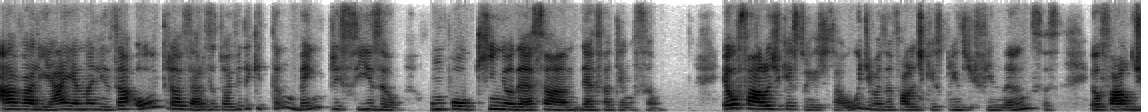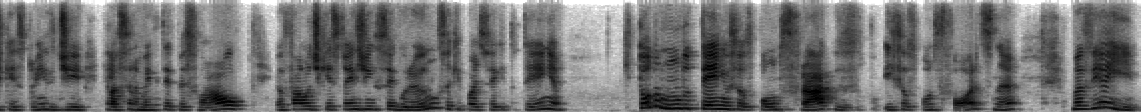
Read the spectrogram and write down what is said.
avaliar e analisar outras áreas da tua vida que também precisam um pouquinho dessa, dessa atenção. Eu falo de questões de saúde, mas eu falo de questões de finanças, eu falo de questões de relacionamento interpessoal, eu falo de questões de insegurança que pode ser que tu tenha, que todo mundo tem os seus pontos fracos e seus pontos fortes, né? Mas e aí?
